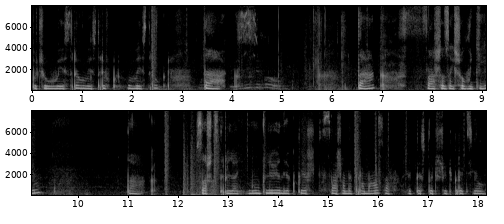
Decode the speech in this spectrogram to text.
почув вистріл, вистріл, вистріл. Так. Так. Саша зайшов у дім. Так. Саша стріляє. Ну, блін, як пиш, Саша не промазав, як ти то чуть приціл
